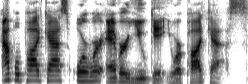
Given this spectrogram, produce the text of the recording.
Apple Podcasts, or wherever you get your podcasts.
